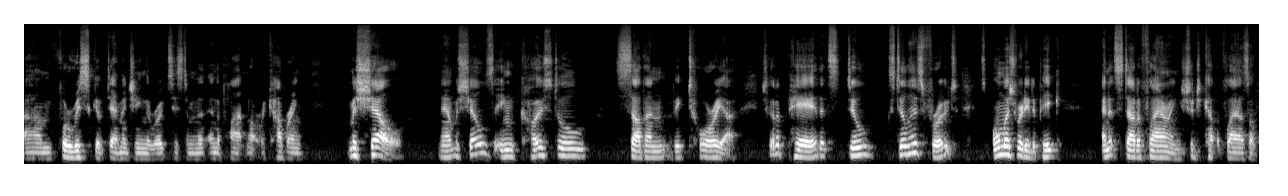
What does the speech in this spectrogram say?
um, for risk of damaging the root system and the, and the plant not recovering. Michelle. Now, Michelle's in coastal southern Victoria. She's got a pear that still still has fruit. It's almost ready to pick, and it started flowering. Should you cut the flowers off?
